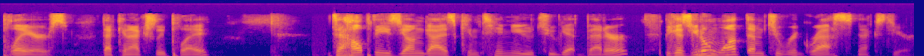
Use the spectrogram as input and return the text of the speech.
players that can actually play to help these young guys continue to get better because you don't mm-hmm. want them to regress next year.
